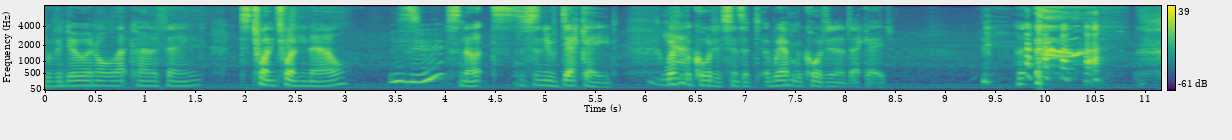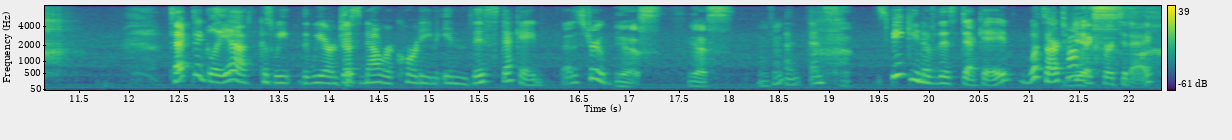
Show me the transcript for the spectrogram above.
We've been doing all that kind of thing. It's 2020 now. hmm It's nuts. This is a new decade. We haven't recorded since a, we haven't recorded in a decade. Technically, yeah, because we we are just now recording in this decade. That is true. Yes, yes. hmm And, and speaking of this decade, what's our topic Yes. for today?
